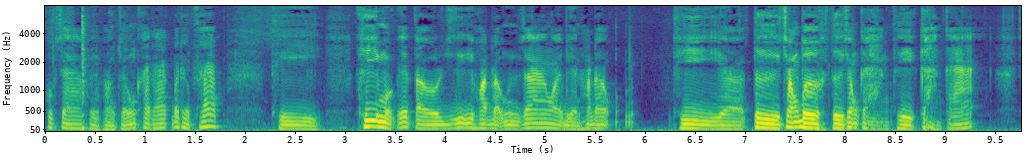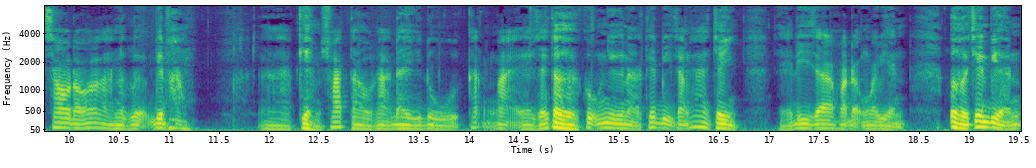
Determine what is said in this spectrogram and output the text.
quốc gia về phòng chống khai thác bất hợp pháp, thì khi một cái tàu đi hoạt động ra ngoài biển hoạt động, thì à, từ trong bờ, từ trong cảng thì cảng cá, sau đó là lực lượng biên phòng à, kiểm soát tàu là đầy đủ các loại giấy tờ cũng như là thiết bị giám sát hành trình để đi ra hoạt động ngoài biển. Ở trên biển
